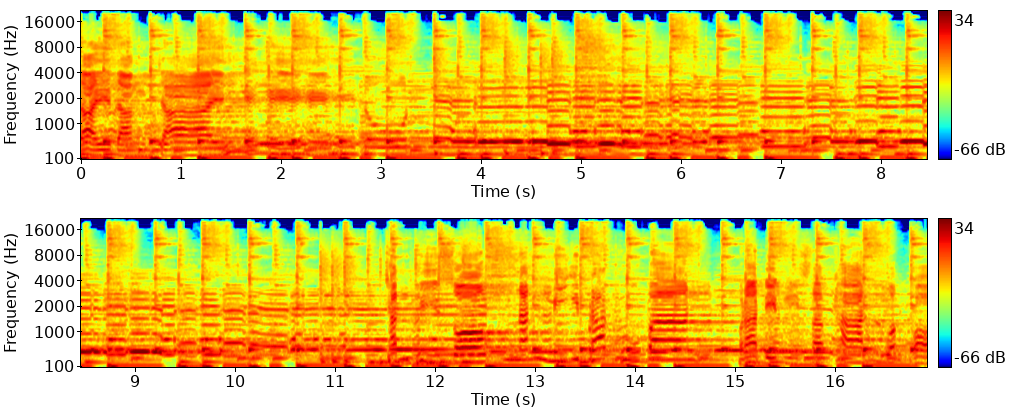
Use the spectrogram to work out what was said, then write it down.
ได้ดังใจ พระครูบาน ประดิษฐานหลวงพ่อ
